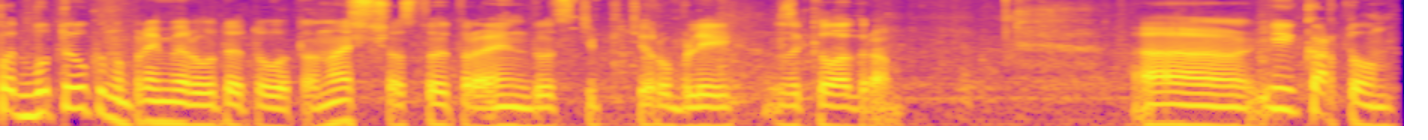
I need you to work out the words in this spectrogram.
Под бутылку, например, вот эта вот, она сейчас стоит в районе 25 рублей за килограмм. А, и картон.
